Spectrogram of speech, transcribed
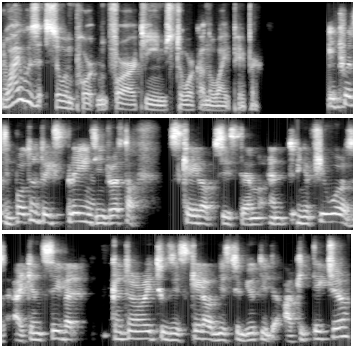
why was it so important for our teams to work on the white paper? It was important to explain the interest of scale up system. And in a few words, I can say that Contrary to the scale-out distributed architecture,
